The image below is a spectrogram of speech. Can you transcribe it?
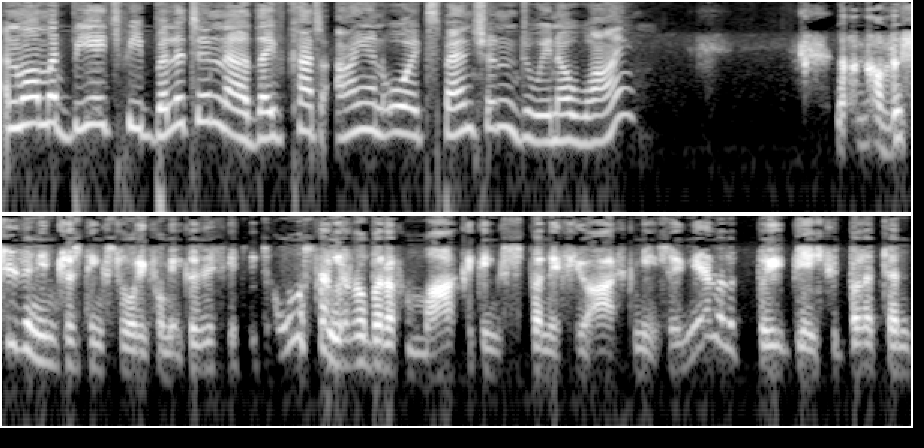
And Mohammed, BHP Billiton, uh, they've cut iron ore expansion. Do we know why? Now, now, this is an interesting story for me because it's, it's almost a little bit of marketing spin, if you ask me. So if you have a look at BHP Bulletin,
